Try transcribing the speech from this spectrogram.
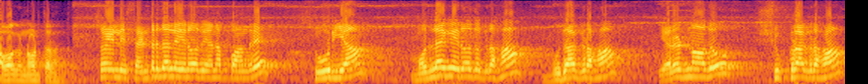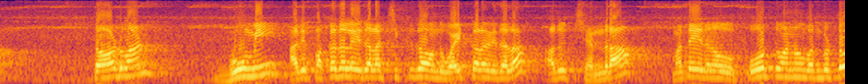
ಅವಾಗ ನೋಡ್ತಾರಂತ. ಸೊ ಇಲ್ಲಿ ಸೆಂಟ್ರದಲ್ಲೇ ಇರೋದು ಏನಪ್ಪ ಅಂದರೆ ಸೂರ್ಯ, ಮೊದಲಾಗೆ ಇರೋದು ಗ್ರಹ, ಬುಧ ಗ್ರಹ, ಎರಡನೋದು ಶುಕ್ರ ಗ್ರಹ ಥರ್ಡ್ ಒನ್ ಭೂಮಿ, ಅದೇ ಪಕ್ಕದಲ್ಲೇ ಇದೆಲ್ಲ ಚಿಕ್ಕಗ ಒಂದು ವೈಟ್ ಕಲರ್ ಇದೆಲ್ಲ, ಅದು ಚಂದ್ರ, ಮತ್ತು ಇದನ್ನು ಫೋರ್ತ್ ಒನ್ ಬಂದ್ಬಿಟ್ಟು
